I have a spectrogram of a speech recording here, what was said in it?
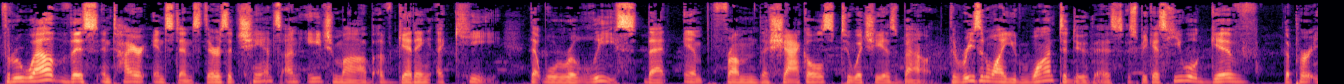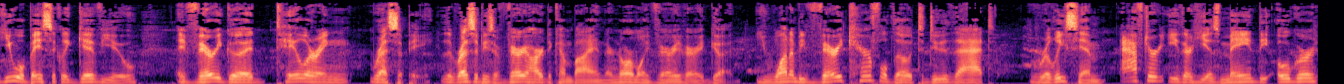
Throughout this entire instance, there's a chance on each mob of getting a key that will release that imp from the shackles to which he is bound. The reason why you'd want to do this is because he will give the per- he will basically give you a very good tailoring recipe. The recipes are very hard to come by and they're normally very, very good. You want to be very careful though to do that release him after either he has made the ogre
